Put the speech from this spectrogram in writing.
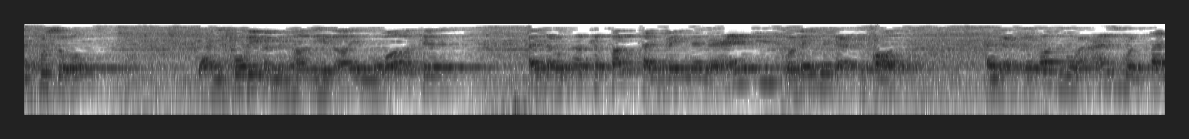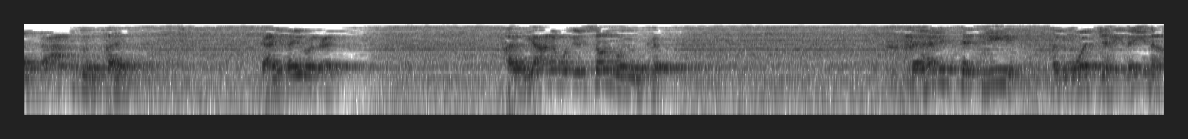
أنفسهم يعني فهم من هذه الآية المباركة أن هناك فرقا بين العلم وبين الاعتقاد. الاعتقاد هو عزم القلب عقد القلب يعني غير العلم. قد يعلم الإنسان وينكر. فهل التكليف الموجه إلينا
